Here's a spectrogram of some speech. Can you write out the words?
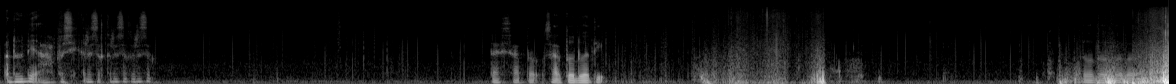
aduh ini apa sih kresek kresek kresek tes satu satu dua tiga tuh, tuh, tuh,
